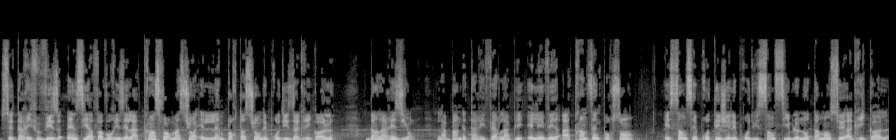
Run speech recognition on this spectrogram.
Ce tarif vise ainsi à favoriser la transformation et l'importation des produits agricoles dans la région. La bande tarifaire la plus élevée à 35% est censée protéger les produits sensibles, notamment ceux agricoles.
